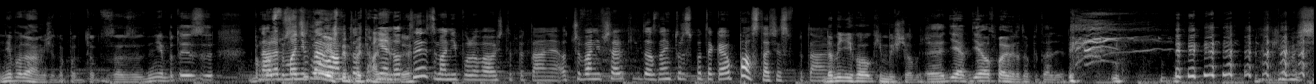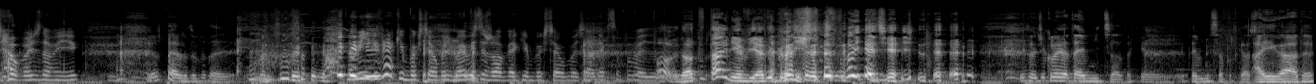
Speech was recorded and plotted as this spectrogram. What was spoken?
Nie podoba mi się to. to, to, to nie, bo to jest... Po No ale manipulujesz tym to. pytaniem. Nie, no ty. ty zmanipulowałeś to pytanie. Odczuwanie wszelkich doznań, które spotykają postać jest w pytaniu. Dominiko, kim byś chciał być? E, nie, nie odpowiem na to pytanie. Kim byś chciał być, Dominik? Nie odpowiem na to pytanie. Dominik w jakim by chciał być, bo ja widzę, że w jakim by chciał być, ale nie chcę powiedzieć. No totalnie wie, tylko nie chce powiedzieć. I to będzie kolejna tajemnica, takie tajemnica podcastu. A Iga, a ty?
